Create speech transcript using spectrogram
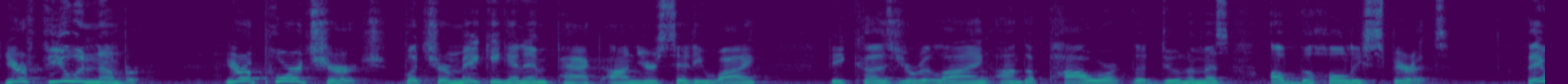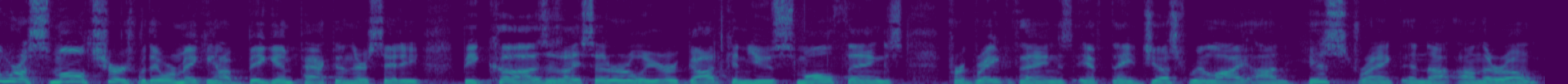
You're few in number. You're a poor church, but you're making an impact on your city. Why? Because you're relying on the power, the dunamis of the Holy Spirit. They were a small church, but they were making a big impact in their city because, as I said earlier, God can use small things for great things if they just rely on His strength and not on their own.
